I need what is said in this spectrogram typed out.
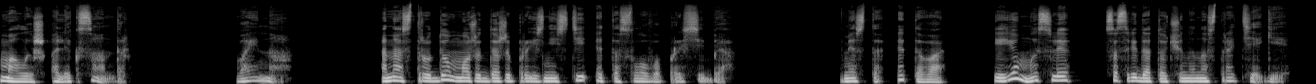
малыш Александр. Война. Она с трудом может даже произнести это слово про себя. Вместо этого ее мысли сосредоточены на стратегии.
